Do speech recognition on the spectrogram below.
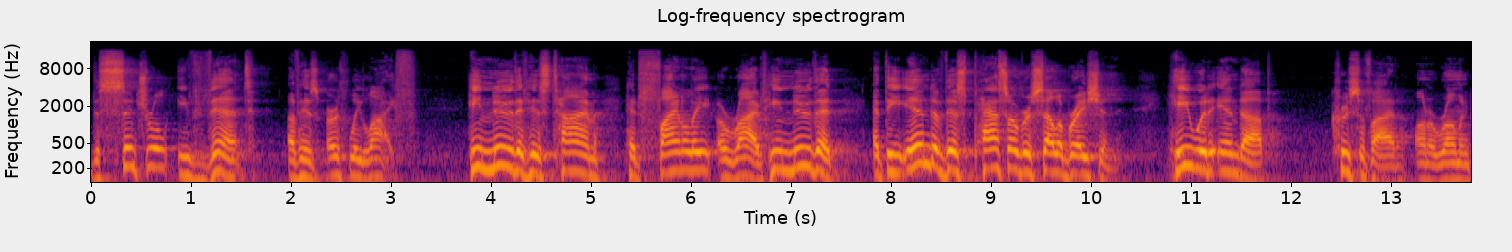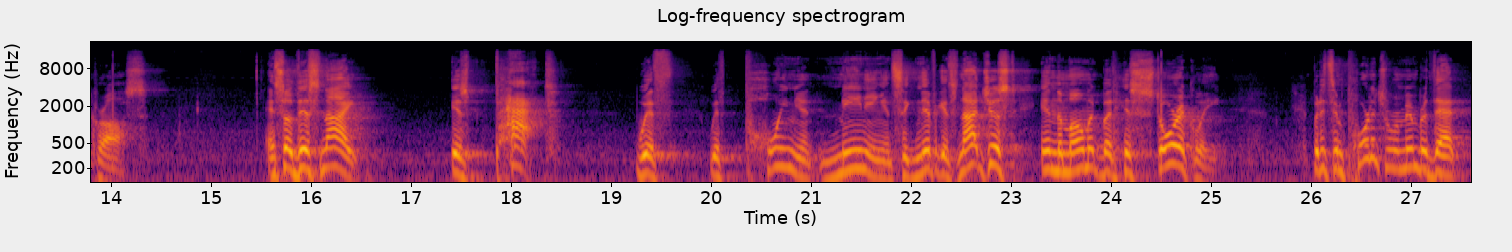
the central event of his earthly life. He knew that his time had finally arrived. He knew that at the end of this Passover celebration, he would end up crucified on a Roman cross. And so this night is packed with with poignant meaning and significance, not just in the moment, but historically. But it's important to remember that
